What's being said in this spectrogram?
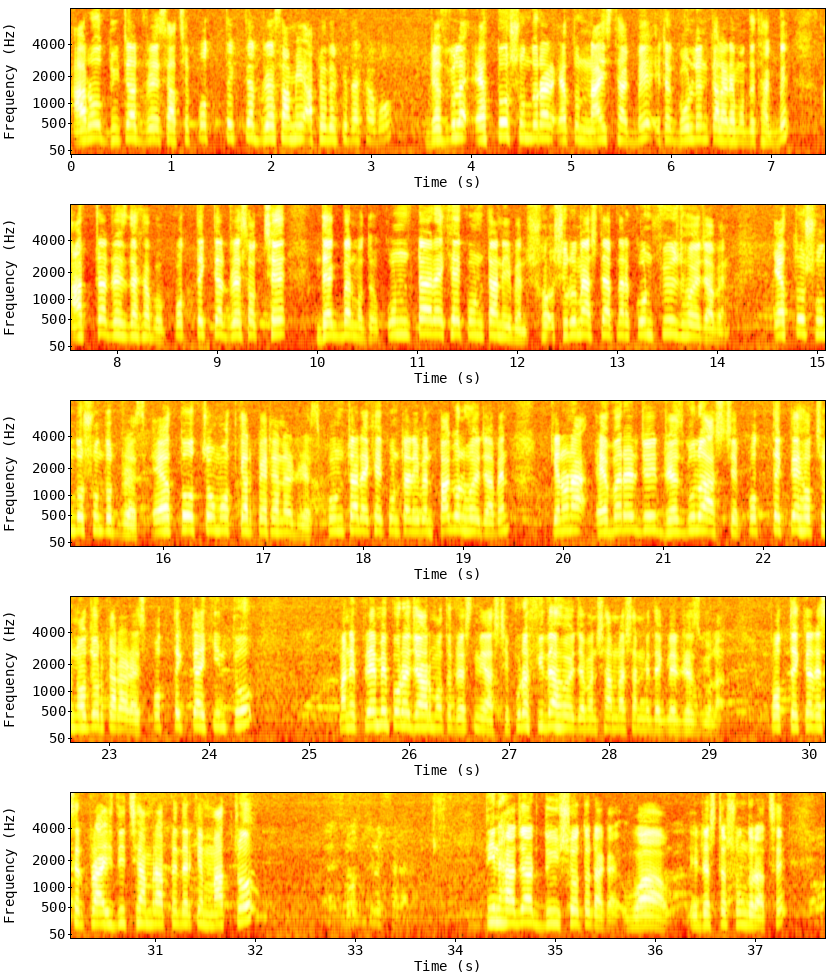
আরও দুইটা ড্রেস আছে। প্রত্যেকটা ড্রেস আমি আপনাদেরকে দেখাবো। ড্রেসগুলো এত সুন্দর আর এত নাইস থাকবে। এটা গোল্ডেন কালারের মধ্যে থাকবে। আটটা ড্রেস দেখাবো। প্রত্যেকটা ড্রেস হচ্ছে দেখবার মতো। কোনটা রেখে কোনটা নেবেন? শুরুমে আসলে আপনারা কনফিউজড হয়ে যাবেন। এত সুন্দর সুন্দর ড্রেস এত চমৎকার প্যাটার্নের ড্রেস কোনটা রেখে কোনটা নেবেন পাগল হয়ে যাবেন। কেননা এভারের যে ড্রেসগুলো আসছে, প্রত্যেকটাই হচ্ছে নজর কারা ড্রেস প্রত্যেকটাই কিন্তু মানে প্রেমে পড়ে যাওয়ার মতো ড্রেস নিয়ে আসছে। পুরো ফিদা হয়ে যাবেন সামনাসামনি দেখলে ড্রেসগুলো প্রত্যেকটা ড্রেসের প্রাইস দিচ্ছি আমরা আপনাদেরকে মাত্র তিন হাজার দুইশত টাকায়। ওয়াও এই ড্রেসটা সুন্দর আছে।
